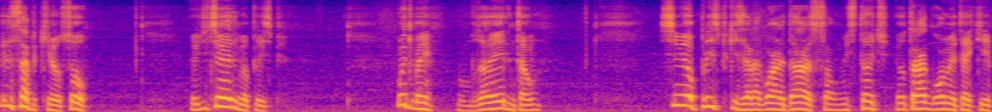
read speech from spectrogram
Ele sabe quem eu sou? Eu disse a ele, meu príncipe. Muito bem, vamos a ele então. Se meu príncipe quiser aguardar só um instante, eu trago o homem até aqui.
